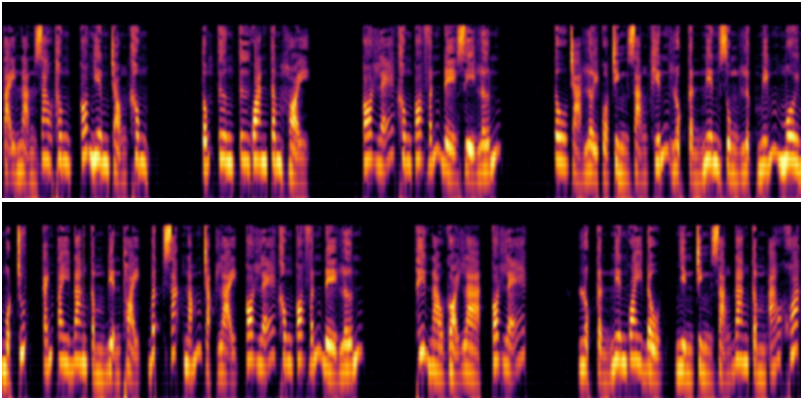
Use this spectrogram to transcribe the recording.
Tại nạn giao thông có nghiêm trọng không? Tống tương tư quan tâm hỏi. Có lẽ không có vấn đề gì lớn. Câu trả lời của trình dạng khiến Lục Cẩn Niên dùng lực mím môi một chút, cánh tay đang cầm điện thoại bất giác nắm chặt lại, có lẽ không có vấn đề lớn. Thế nào gọi là có lẽ? Lục Cẩn Niên quay đầu, nhìn Trình Giảng đang cầm áo khoác,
